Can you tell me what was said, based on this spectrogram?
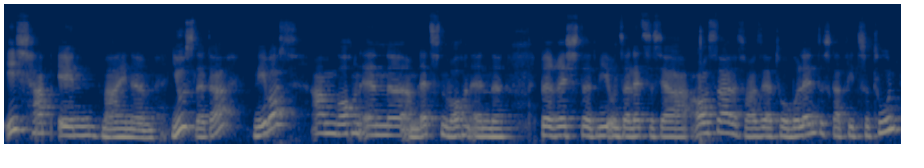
Ich habe in meinem Newsletter Nebos am Wochenende, am letzten Wochenende berichtet, wie unser letztes Jahr aussah. Es war sehr turbulent, es gab viel zu tun.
